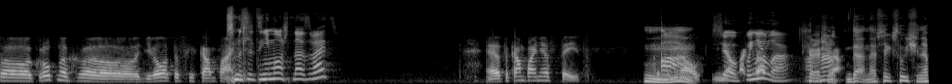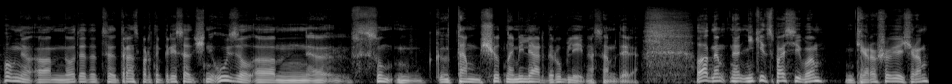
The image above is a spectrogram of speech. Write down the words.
а, крупных а, девелоперских компаний. В смысле, ты не можешь назвать? Это компания State. А, все, поняла. Хорошо. Ага. Да, на всякий случай напомню, э, вот этот э, транспортно-пересадочный узел, э, там счет на миллиарды рублей, на самом деле. Ладно, Никит, спасибо. Хорошего вечера.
